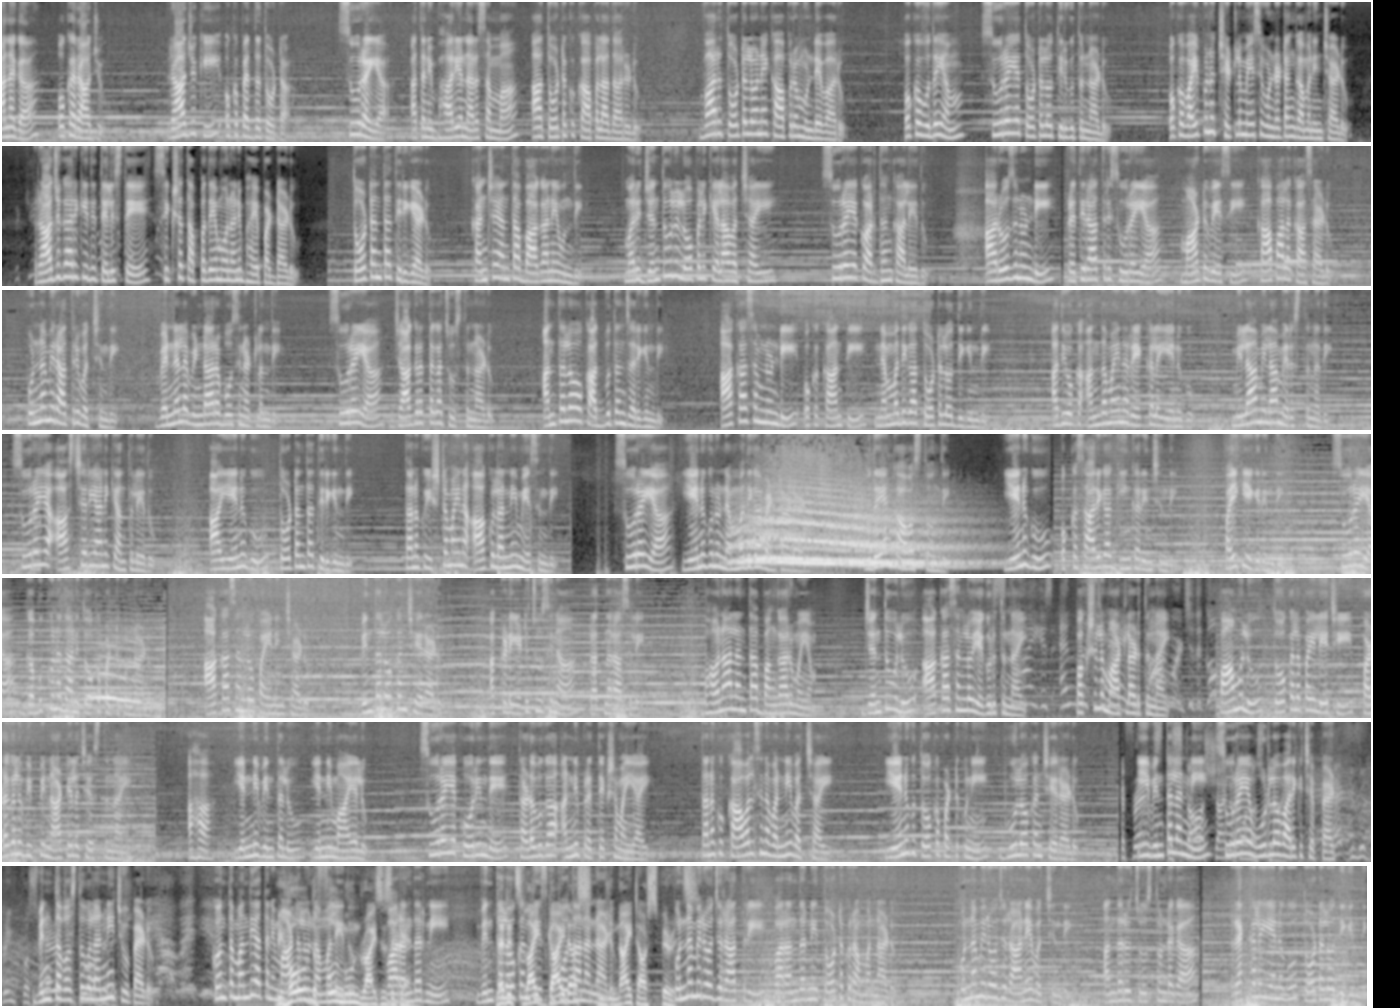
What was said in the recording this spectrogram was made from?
అనగా ఒక రాజు. రాజుకి ఒక పెద్ద తోట. సూరయ్య అతని భార్య నరసమ్మ ఆ తోటకు కాపలాదారుడు. వారు తోటలోనే కాపురం ఉండేవారు. ఒక ఉదయం సూరయ్య తోటలో తిరుగుతున్నాడు. ఒకవైపున చెట్లు మేసి ఉండటం గమనించాడు. రాజుగారికి ఇది తెలిస్తే శిక్ష తప్పదేమోనని భయపడ్డాడు. తోటంతా తిరిగాడు. కంచె అంతా బాగానే ఉంది. మరి జంతువులు లోపలికి ఎలా వచ్చాయి? సూరయ్యకు అర్థం కాలేదు. ఆ రోజు నుండి ప్రతి రాత్రి సూరయ్య మాటు వేసి కాపాల కాశాడు. పున్నమి రాత్రి వచ్చింది. వెన్నెల విండారబోసినట్లుంది సూరయ్య జాగ్రత్తగా చూస్తున్నాడు. అంతలో ఒక అద్భుతం జరిగింది. ఆకాశం నుండి ఒక కాంతి నెమ్మదిగా తోటలో దిగింది. అది ఒక అందమైన రేక్కల ఏనుగు మిలామిలా మెరుస్తున్నది. సూరయ్య ఆశ్చర్యానికి అంతులేదు. ఆ ఏనుగు తోటంతా తిరిగింది. తనకు ఇష్టమైన ఆకులన్నీ మేసింది. సూరయ్య ఏనుగును నెమ్మదిగా వెంటాడాడు. ఉదయం కావస్తోంది. ఏనుగు ఒక్కసారిగా గీంకరించింది. పైకి ఎగిరింది. సూరయ్య గబుక్కున దాని తోక పట్టుకున్నాడు. ఆకాశంలో పయనించాడు. వింతలోకం చేరాడు. అక్కడ ఎటు చూసినా రత్నరాసులే భవనాలంతా బంగారుమయం. జంతువులు ఆకాశంలో ఎగురుతున్నాయి. పక్షులు మాట్లాడుతున్నాయి. పాములు తోకలపై లేచి పడగలు విప్పి నాట్యలు చేస్తున్నాయి. ఆహా! ఎన్ని వింతలు ఎన్ని మాయలు. సూరయ్య కోరిందే తడవుగా అన్ని ప్రత్యక్షమయ్యాయి. తనకు కావలసినవన్నీ వచ్చాయి. ఏనుగు తోక పట్టుకుని భూలోకం చేరాడు. ఈ వింతలన్నీ సూరయ్య ఊర్లో వారికి చెప్పాడు. వింత వస్తువులన్నీ చూపాడు. కొంతమంది అతని మాటలు నమ్మలేదు. వారందర్నీ వింతలోకం తీసుకుపోతానన్నాడు. పున్నమి రోజు రాత్రి వారందర్నీ తోటకు రమ్మన్నాడు. పున్నమి రోజు రానే వచ్చింది. అందరూ చూస్తుండగా రెక్కల ఏనుగు తోటలో దిగింది.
